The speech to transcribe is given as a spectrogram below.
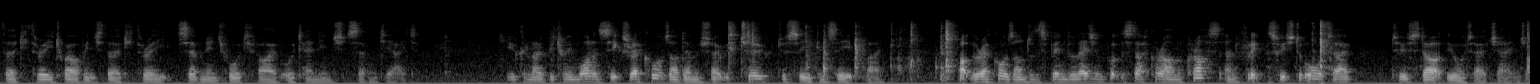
33, 12 inch 33, 7 inch 45 or 10 inch 78. You can load between 1 and 6 records, I'll demonstrate with 2 just so you can see it play. Pop the records onto the spindle edge and put the stacker arm across and flick the switch to auto to start the auto changer.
